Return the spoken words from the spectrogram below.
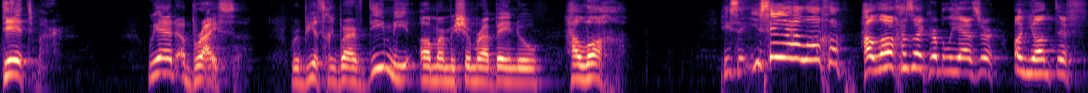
Dietmar. We had a brisa. Rabbi Yitzchak Bar Dimi Amar Mishum Rabbeinu halacha. He said, "You say halacha. Halacha is like Rabbi Eliezer on Yontif."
